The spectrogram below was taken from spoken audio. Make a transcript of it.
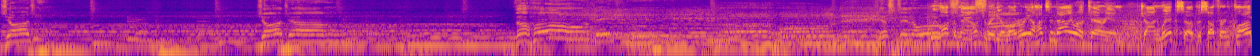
Georgia, Georgia, the whole day through. Just an old We welcome now to Radio Rotary a Hudson Valley Rotarian, John Wicks of the Suffern Club.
